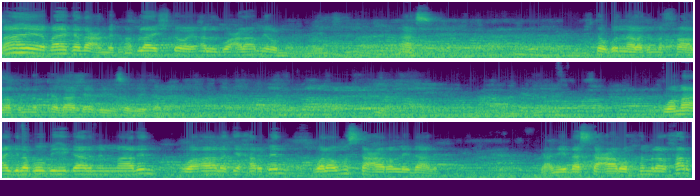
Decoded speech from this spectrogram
ما هي ما هي كذا عندك ما بلا يشتوا يقلبوا على أمير المؤمنين ناس يشتوا قلنا لك انك خالف انك كذا كيف يسوي كذا وما أجلبوا به قال من مال وآلة حرب ولو مستعارا لذلك يعني إذا استعاروا حمل الحرب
